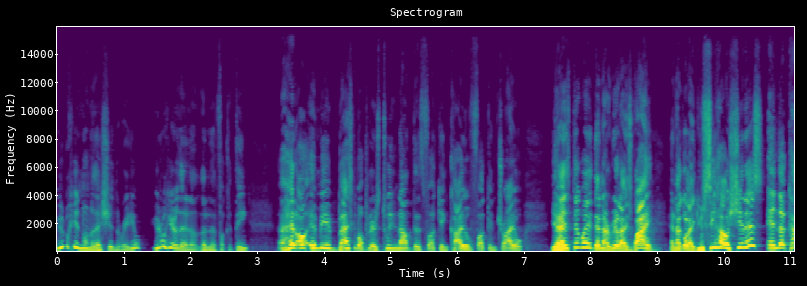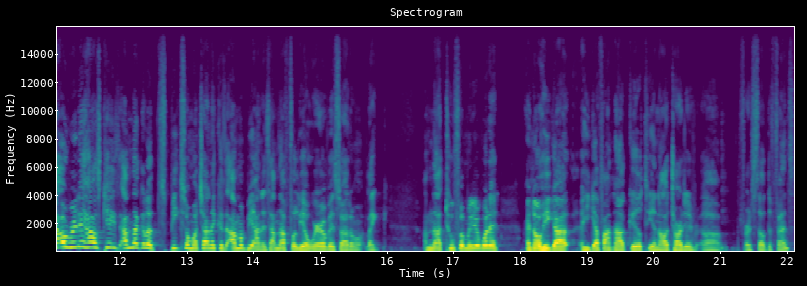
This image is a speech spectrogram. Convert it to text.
You don't hear none of that shit in the radio. You don't hear that on the fucking thing. I had all NBA basketball players tweeting out this fucking Kyle fucking trial. Yeah, it's the way. Then I realized why. And I go like, you see how shit is? And the Kyle Rittenhouse case, I'm not gonna speak so much on it because I'm gonna be honest, I'm not fully aware of it, so I don't like. I'm not too familiar with it. I know he got he got found not guilty and all charges uh, for self defense.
